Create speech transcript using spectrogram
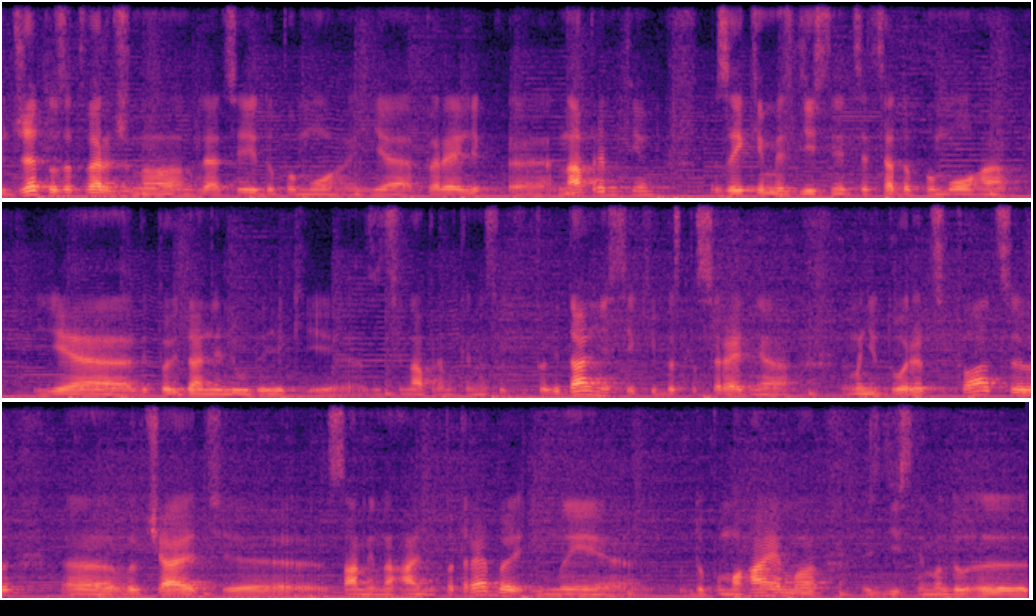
бюджету затвердженого для цієї допомоги. Є перелік е, напрямків, за якими здійснюється ця допомога. Є відповідальні люди, які за ці напрямки несуть відповідальність, які безпосередньо моніторять ситуацію, вивчають самі нагальні потреби, і ми допомагаємо, здійснюємо е,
